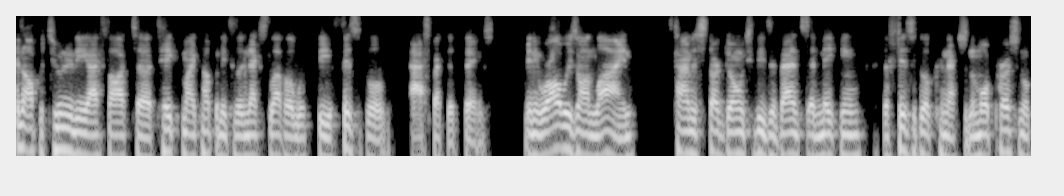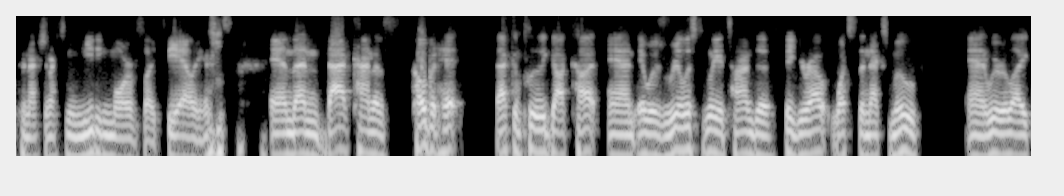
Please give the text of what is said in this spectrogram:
an opportunity I thought to take my company to the next level with the physical aspect of things. Meaning we're always online. It's time to start going to these events and making the physical connection, the more personal connection, actually meeting more of like the aliens. And then that kind of COVID hit that completely got cut and it was realistically a time to figure out what's the next move and we were like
